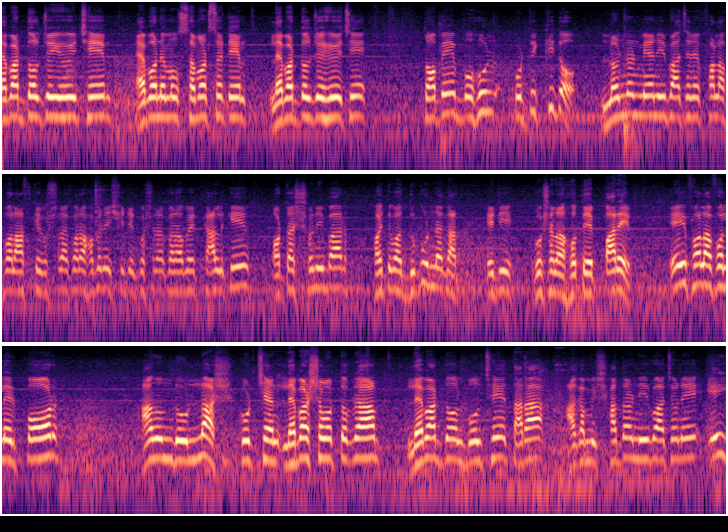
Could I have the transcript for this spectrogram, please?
লেবার দল জয়ী হয়েছে এবং এবং সামারসেটে লেবার দল জয়ী হয়েছে। তবে বহুল প্রতীক্ষিত লন্ডন মেয়র নির্বাচনের ফলাফল আজকে ঘোষণা করা হবে না, সেটি ঘোষণা করা হবে কালকে, অর্থাৎ শনিবার, হয়তোবা দুপুর নাগাদ এটি ঘোষণা হতে পারে। এই ফলাফলের পর আনন্দ উল্লাস করছেন লেবার সমর্থকরা। লেবার দল বলছে তারা আগামী সাধারণ নির্বাচনে এই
